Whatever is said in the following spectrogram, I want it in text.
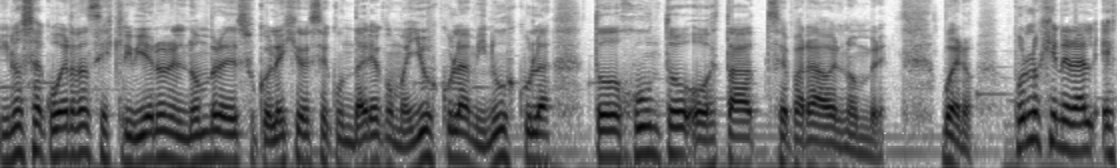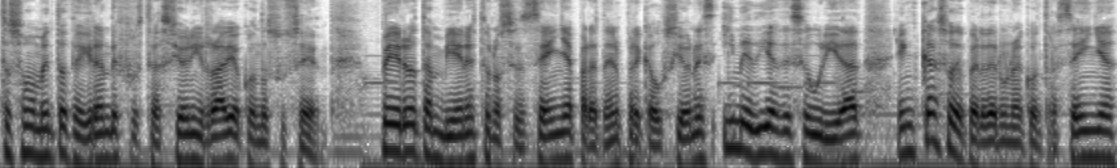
y no se acuerdan si escribieron el nombre de su colegio de secundaria con mayúscula, minúscula, todo junto o está separado el nombre? Bueno, por lo general, estos son momentos de grande frustración y rabia cuando suceden, pero también esto nos enseña para tener precauciones y medidas de seguridad en caso de perder una contraseña,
